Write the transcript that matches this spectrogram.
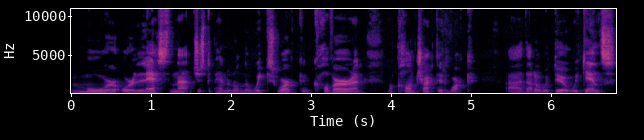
more or less than that, just depending on the week's work and cover and my contracted work. uh, that I would do at weekends.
